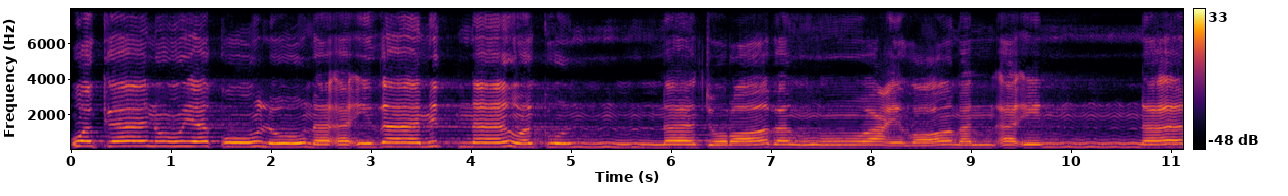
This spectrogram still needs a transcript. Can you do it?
وكانوا يقولون أإذا متنا وكنا ترابا وعظاما أإنا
